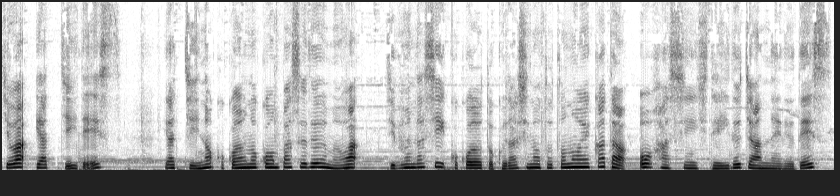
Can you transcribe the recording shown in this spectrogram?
ちは、やっちーです。やっちーの心のコンパスルームは自分らしい心と暮らしの整え方を発信しているチャンネルです。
